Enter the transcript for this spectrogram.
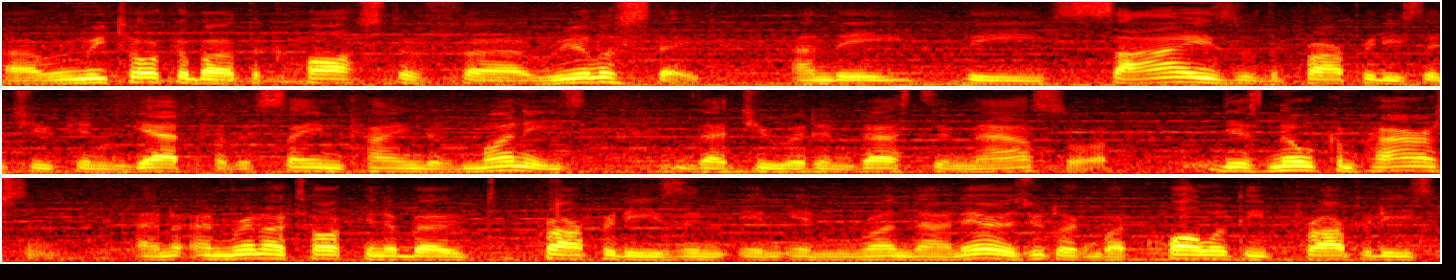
Uh, when we talk about the cost of uh, real estate and the, the size of the properties that you can get for the same kind of monies that you would invest in Nassau, there's no comparison. And, and we're not talking about properties in, in, in rundown areas, we're talking about quality properties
